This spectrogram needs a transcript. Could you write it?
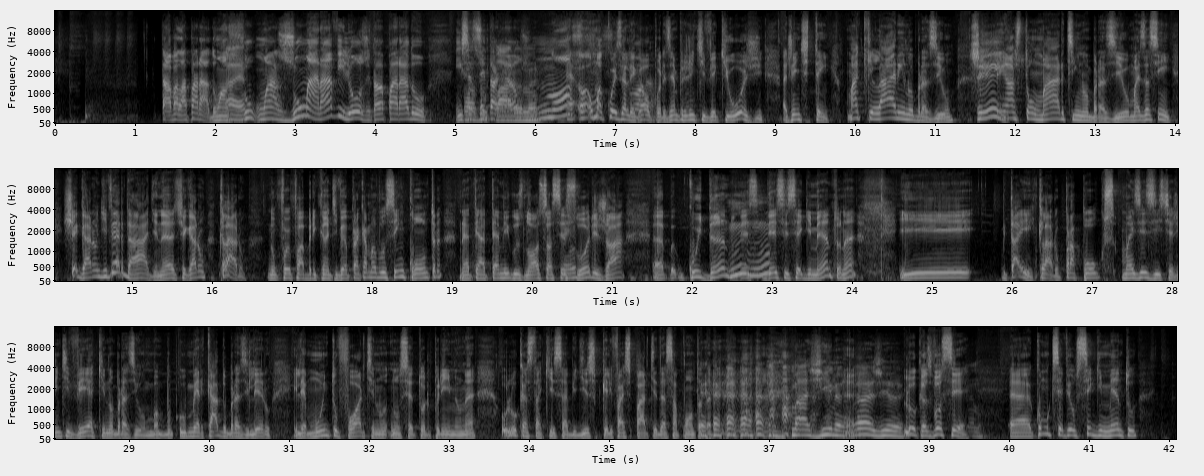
Tava lá parado. Um, Ah, é? azul, um azul maravilhoso. Tava parado em Um 60 azul claro, graus. né? Nossa! É, uma coisa legal, Senhora. por exemplo, a gente vê que hoje a gente tem McLaren no Brasil, Sim. tem Aston Martin no Brasil, mas assim, chegaram de verdade, né? Chegaram, claro, não foi o fabricante que veio para cá, mas você encontra, né? Tem até amigos nossos, assessores já eh, cuidando Uhum. desse, desse segmento, né? E e tá aí, claro, para poucos, mas existe. A gente vê aqui no Brasil. O mercado brasileiro, ele é muito forte no, no setor premium, né? O Lucas está aqui, sabe disso, porque ele faz parte dessa ponta da pirâmide. imagina, imagina. Lucas, você, eh, como que você vê o segmento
